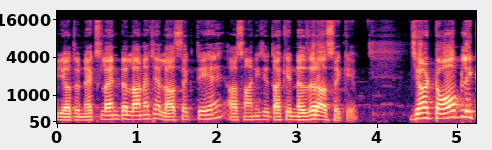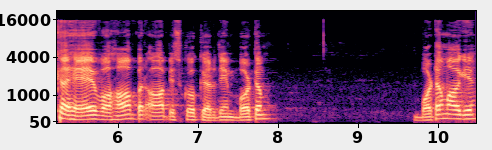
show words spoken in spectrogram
या तो नेक्स्ट लाइन पर लाना चाहे, ला सकते हैं, आसानी से ताकि नज़र आ सके। जहाँ टॉप लिखा है, वहाँ पर आप इसको कर दें बॉटम बॉटम आ गया।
